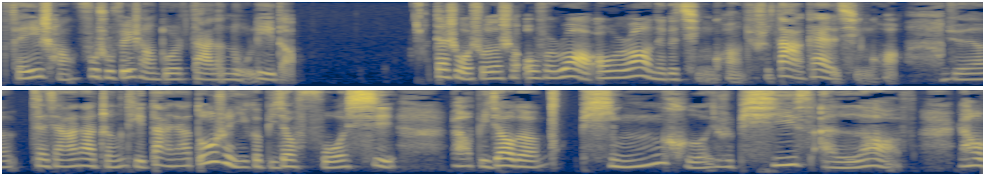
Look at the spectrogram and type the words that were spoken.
非常付出非常多大的努力的，但是我说的是 overall overall 那个情况，就是大概的情况。我觉得在加拿大整体大家都是一个比较佛系，然后比较的平和，就是 peace and love。然后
